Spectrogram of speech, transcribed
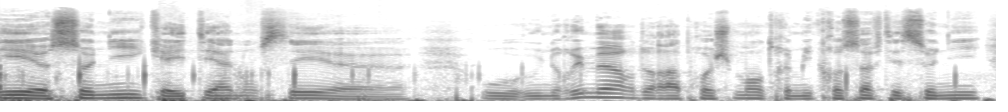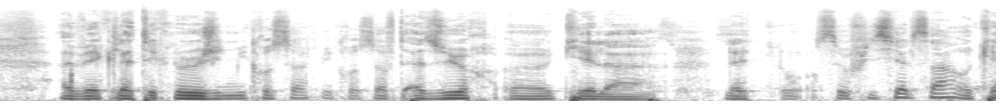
et euh, Sony qui a été annoncé, euh, ou une rumeur de rapprochement entre Microsoft et Sony avec la technologie de Microsoft, Microsoft Azure, euh, qui est la. la- c'est officiel ça? Ok.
